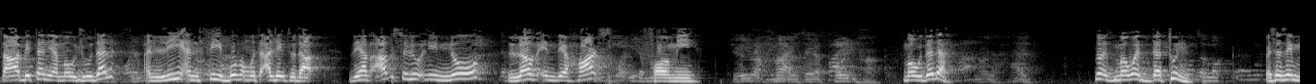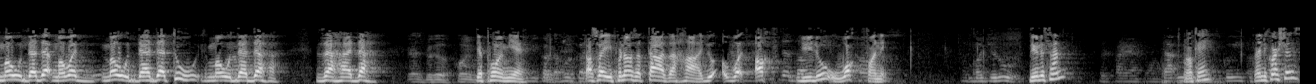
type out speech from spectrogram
thabitan ya mawjudan, and li and fi, both are muta'alliq to that. They have absolutely no love in their hearts for me. Mawdada. No, it's mawaddatun. But it says mawdada, mawad, mawdadatu, it's mawdadah, zahadah. The poem, yeah. That's why you pronounce the ta, zaha. You, what you do? Waqf on it. Do you understand? Okay. Any questions?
